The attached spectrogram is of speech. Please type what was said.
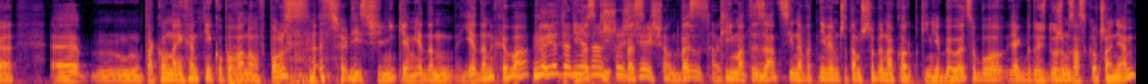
e, taką najchętniej kupowaną w Polsce, czyli z silnikiem 1.1 chyba. No 1.1.60. Bez, bez klimatyzacji, nawet nie wiem, czy tam szyby na korbki nie były, co było jakby dość dużym zaskoczeniem,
